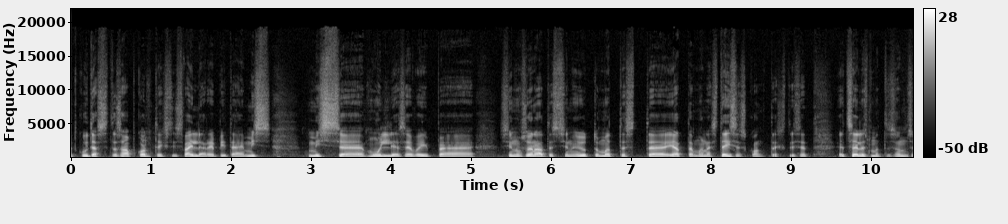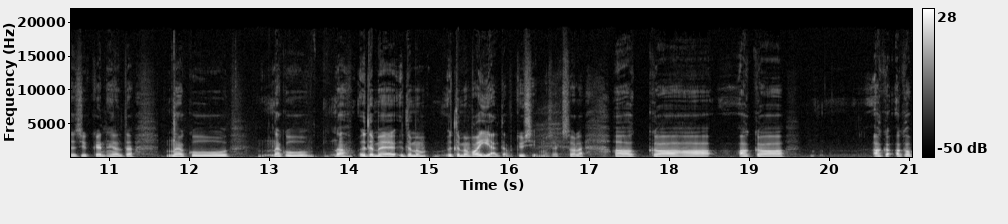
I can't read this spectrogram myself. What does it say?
et kuidas seda saab kontekstist välja rebida ja mis mis mulje see võib äh, sinu sõnadest, sinu jutu mõttest äh, jätta mõnes teises kontekstis, et. et selles mõttes on see sihuke nii-öelda nagu, nagu noh, ütleme, ütleme, ütleme vaieldav küsimus, eks ole. aga, aga aga, aga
